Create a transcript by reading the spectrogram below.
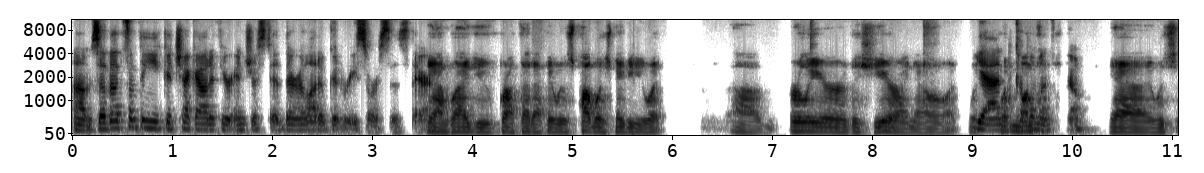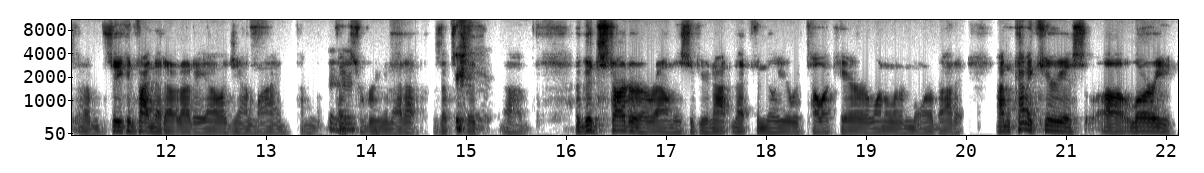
Um, so that's something you could check out if you're interested. There are a lot of good resources there. Yeah, I'm glad you brought that up. It was published maybe what um, earlier this year. I know. What, yeah, what a couple month? months ago. Yeah, it was. Um, so you can find that out at Audiology Online. Um, mm-hmm. Thanks for bringing that up because that's a good um, a good starter around this if you're not that familiar with telecare or want to learn more about it. I'm kind of curious, uh, Lori.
